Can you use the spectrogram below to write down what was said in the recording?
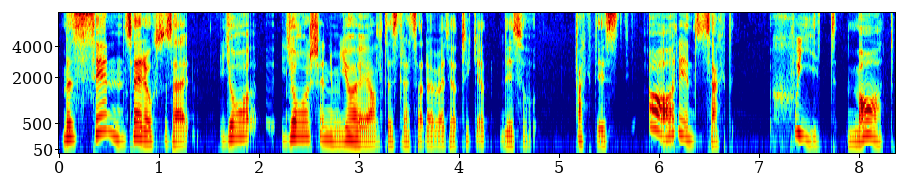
Men sen så är det också så här, jag, jag känner jag är alltid stressad över att jag tycker att det är så faktiskt, ja rent ut sagt, skitmat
